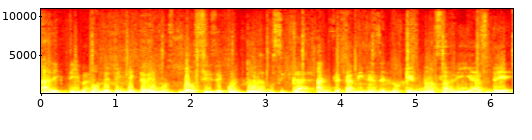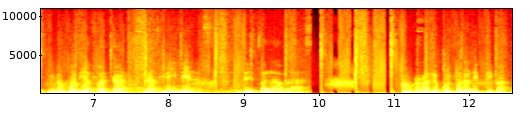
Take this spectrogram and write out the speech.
Adictiva, donde te inyectaremos dosis de cultura musical, anfetaminas de lo que no sabías de y no podía faltar las líneas de palabras. Con Radio Cultura Adictiva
